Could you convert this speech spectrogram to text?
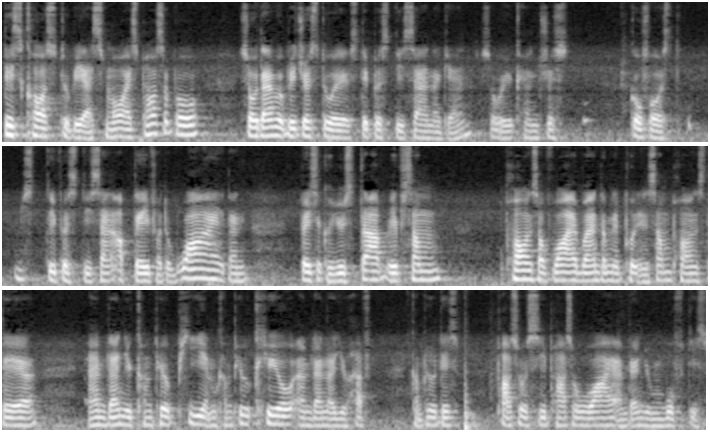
this cost to be as small as possible. So then we'll be just do a steepest descent again. So you can just go for steepest descent update for the y. Then basically you start with some points of y randomly put in some points there, and then you compute p and compute q, and then uh, you have compute this partial c partial y, and then you move this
